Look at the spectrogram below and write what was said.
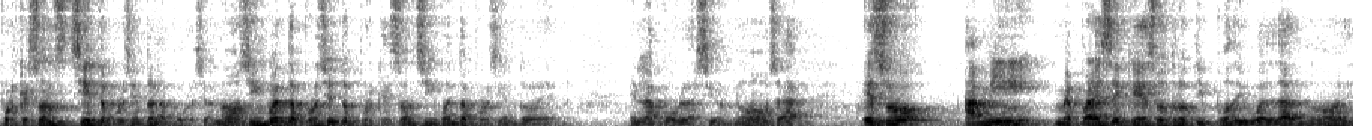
porque son 7% en la población, ¿no? 50% porque son 50% en, en la población, ¿no? O sea, eso a mí me parece que es otro tipo de igualdad, ¿no?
